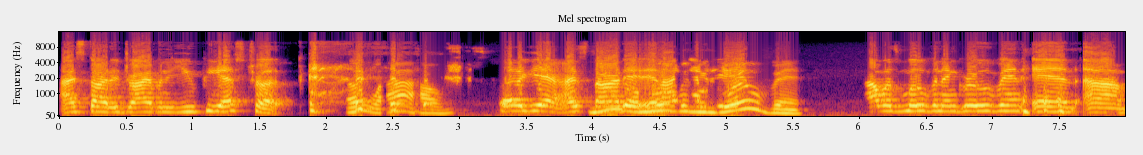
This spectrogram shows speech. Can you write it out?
I started driving a UPS truck. Oh wow. so yeah, I started you and were moving and in. grooving. I was moving and grooving, and um,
